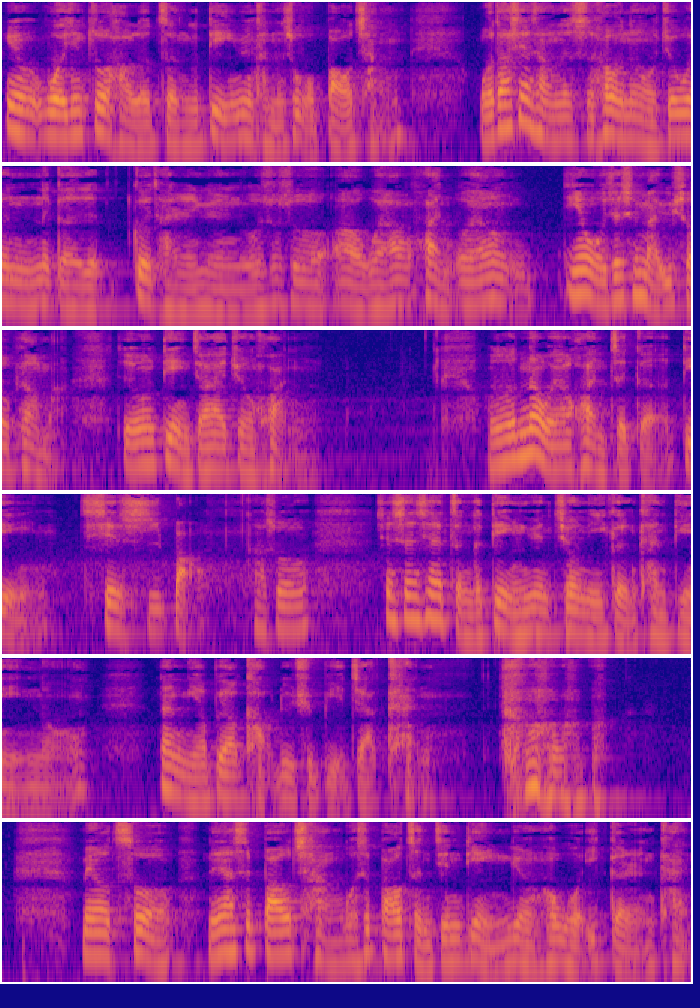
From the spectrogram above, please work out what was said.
因为我已经做好了整个电影院可能是我包场。我到现场的时候呢，我就问那个柜台人员，我就说：“哦，我要换，我要，因为我就是买预售票嘛，就用电影交代券换。”我说：“那我要换这个电影。”现施宝，他说：“先生，现在整个电影院只有你一个人看电影哦，那你要不要考虑去别家看？” 没有错，人家是包场，我是包整间电影院，和我一个人看。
